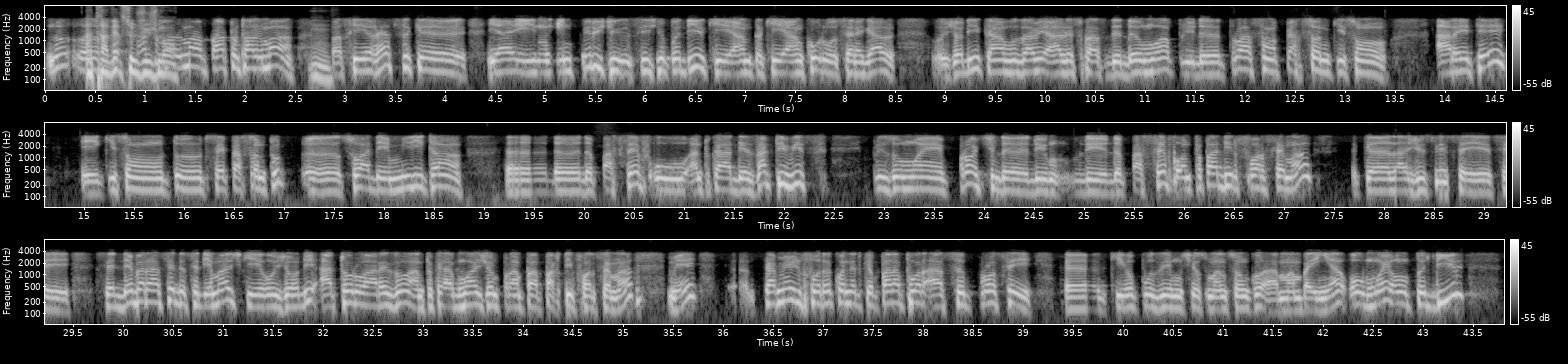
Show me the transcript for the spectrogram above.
Non, à travers ce jugement totalement, Pas totalement, hmm. parce qu'il reste que il y a une, une, purge, si je peux dire, qui est, en, qui est en cours au Sénégal. Aujourd'hui, quand vous avez à l'espace de deux mois plus de 300 personnes qui sont arrêtées et qui sont toutes ces personnes toutes, euh, soit des militants euh, de, de PASSEF ou en tout cas des activistes plus ou moins proches de, de, de PASSEF, on ne peut pas dire forcément que la justice s'est débarrassée de cette image qui est aujourd'hui, à tort ou à raison, en tout cas moi je ne prends pas parti forcément, mais euh, quand même il faut reconnaître que par rapport à ce procès euh, qui opposait M. Ousmane Sonko à Mambaïnia, au moins on peut dire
